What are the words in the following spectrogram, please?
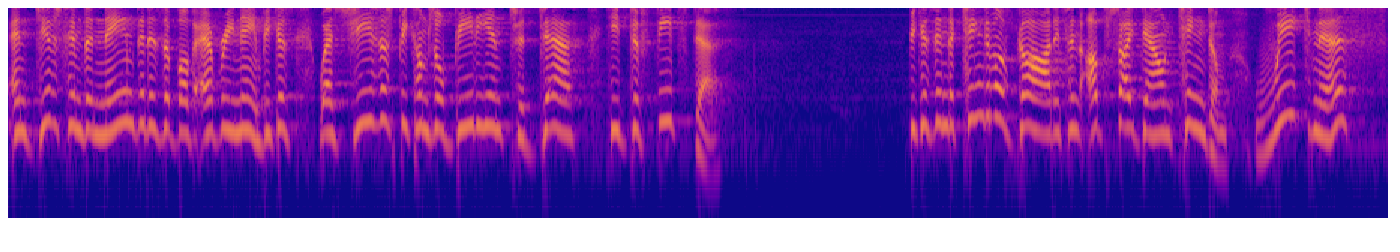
and gives him the name that is above every name. Because as Jesus becomes obedient to death, he defeats death. Because in the kingdom of God, it's an upside down kingdom. Weakness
